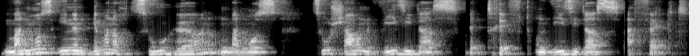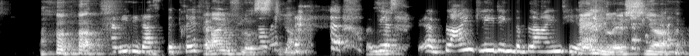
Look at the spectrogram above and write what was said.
man muss ihnen immer noch zuhören und man muss zuschauen, wie sie das betrifft und wie sie das affekt. wie sie das betrifft. Beeinflusst, ja. Wir, äh, blind leading the blind hier. Englisch, ja.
